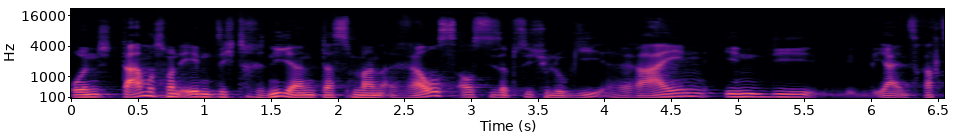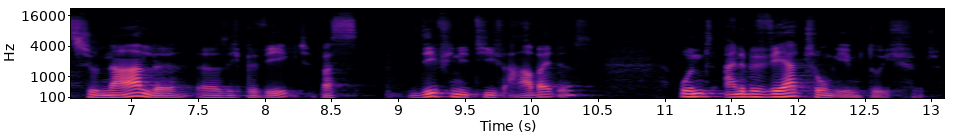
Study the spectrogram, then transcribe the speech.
Und da muss man eben sich trainieren, dass man raus aus dieser Psychologie rein in die, ja, ins Rationale äh, sich bewegt, was definitiv Arbeit ist, und eine Bewertung eben durchführt.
